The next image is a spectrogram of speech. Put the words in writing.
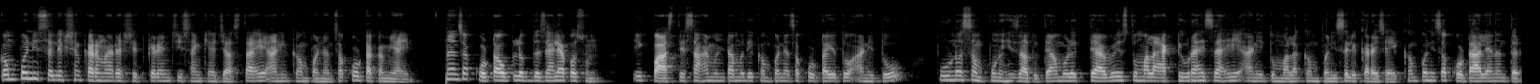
कंपनी सिलेक्शन करणाऱ्या शेतकऱ्यांची संख्या जास्त आहे आणि कंपन्यांचा कोटा कमी आहे. कंपन्यांचा कोटा उपलब्ध झाल्यापासून एक पाच ते सहा मिनिटामध्ये कंपन्याचा कोटा येतो आणि तो पूर्ण संपूर्णही जातो. त्यामुळे त्यावेळेस तुम्हाला ॲक्टिव्ह राहायचं आहे आणि तुम्हाला कंपनी सिलेक्ट करायची आहे. कंपनीचा कोटा आल्यानंतर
